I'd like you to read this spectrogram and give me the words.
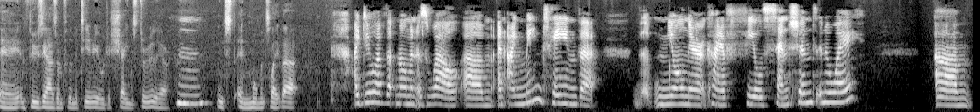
uh, enthusiasm for the material just shines through there in, in moments like that. I do love that moment as well, um, and I maintain that the Mjolnir kind of feels sentient in a way. Um,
